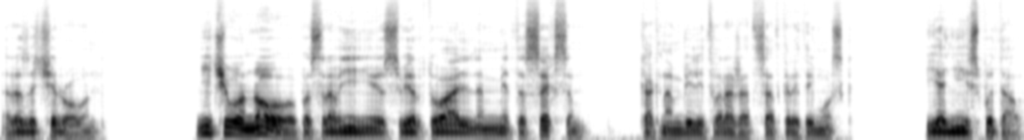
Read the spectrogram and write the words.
разочарован. Ничего нового по сравнению с виртуальным метасексом, как нам велит выражаться открытый мозг я не испытал.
